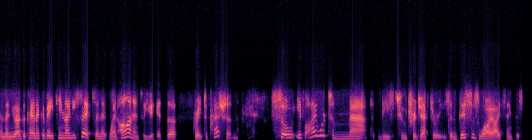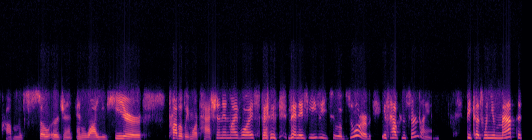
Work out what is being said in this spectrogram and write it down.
and then you had the Panic of 1896, and it went on until you hit the Great Depression. So, if I were to map these two trajectories, and this is why I think this problem is so urgent and why you hear probably more passion in my voice than, than is easy to absorb, is how concerned I am. Because when you map the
